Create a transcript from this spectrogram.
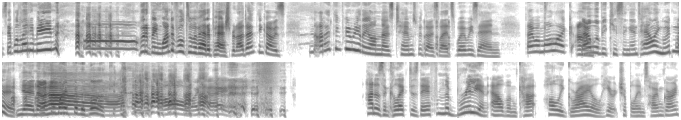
She said, "Well, let him in." Would have been wonderful to have had a pash, but I don't think I was. I don't think we're really on those terms with those lads. Were we, Zan? They were more like um, that would be kissing and telling, wouldn't it? Yeah, no. To wait for the book. oh, okay. Hunters and collectors there from the brilliant album cut Holy Grail here at Triple M's Homegrown.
